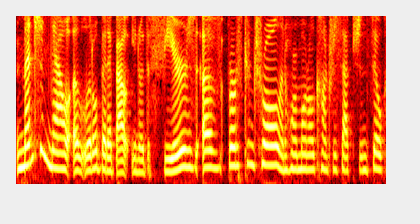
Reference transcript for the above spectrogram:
mentioned now a little bit about, you know, the fears of birth control and hormonal contraception. So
